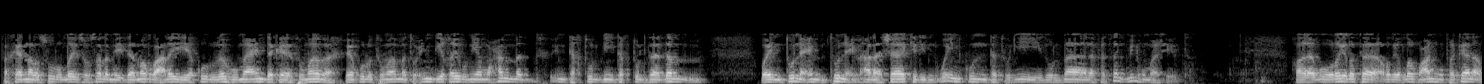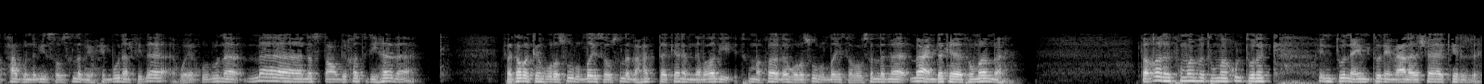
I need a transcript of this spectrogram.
فكان رسول الله صلى الله عليه وسلم إذا مر عليه يقول له ما عندك يا ثمامة؟ فيقول ثمامة عندي خير يا محمد إن تقتلني تقتل ذا دم وإن تنعم تنعم على شاكر وإن كنت تريد المال فسل منه ما شئت. قال أبو هريرة رضي الله عنه فكان أصحاب النبي صلى الله عليه وسلم يحبون الفداء ويقولون ما نصنع بقتل هذا؟ فتركه رسول الله صلى الله عليه وسلم حتى كان من الغد ثم قال له رسول الله صلى الله عليه وسلم ما عندك يا ثمامة؟ فقال ثمامة ما قلت لك؟ إن تنعم تنعم على شاكر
